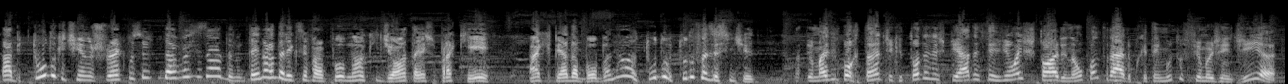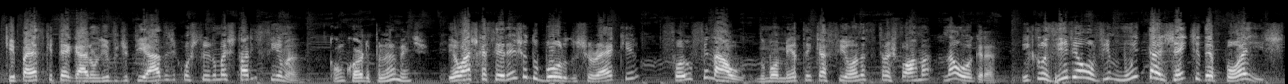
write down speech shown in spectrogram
Sabe, tudo que tinha no Shrek você dava risada. Não tem nada ali que você fala, pô, não, que idiota isso, pra quê? Ai, que piada boba. Não, tudo, tudo fazia sentido. E o mais importante é que todas as piadas serviam à história, não o contrário, porque tem muito filme hoje em dia que parece que pegaram um livro de piadas e construíram uma história em cima. Concordo plenamente. Eu acho que a cereja do bolo do Shrek foi o final, no momento em que a Fiona se transforma na ogra. Inclusive, eu ouvi muita gente depois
